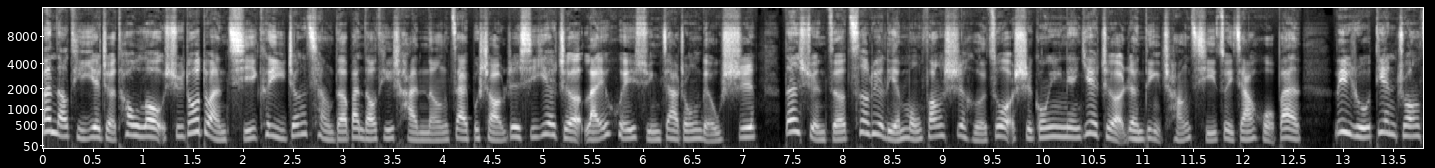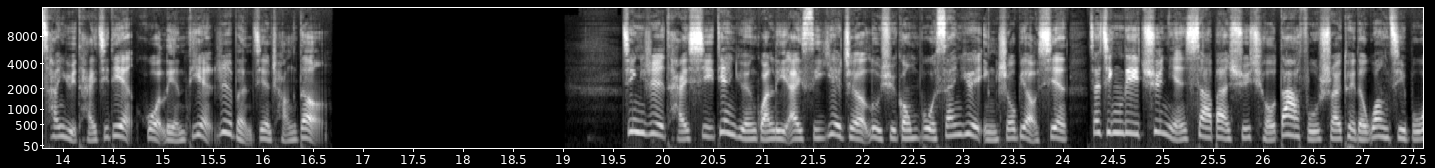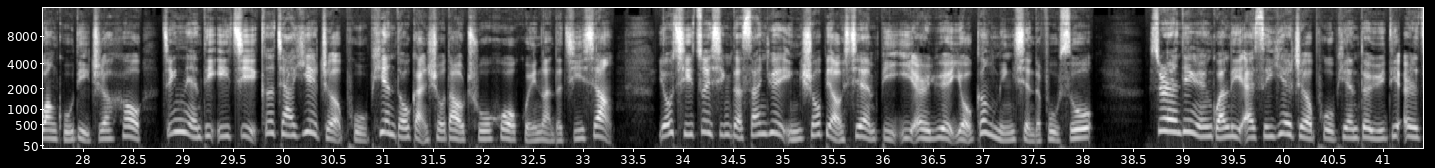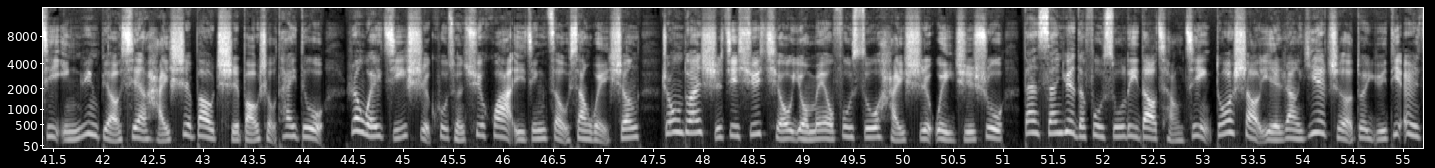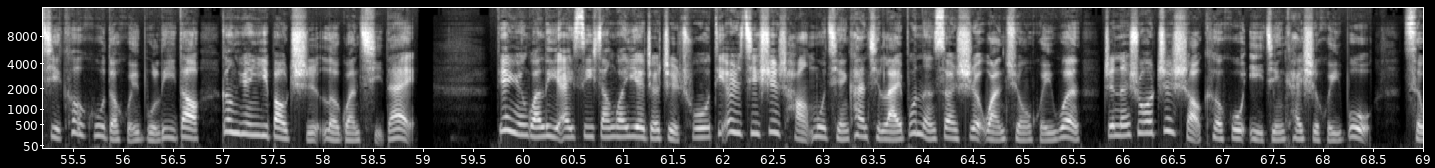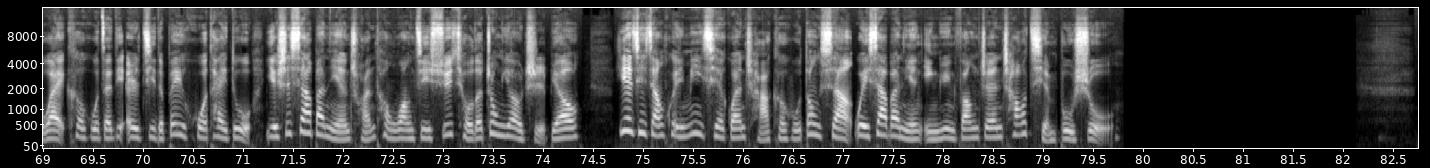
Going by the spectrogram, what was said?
半导体业者透露，许多短期可以争抢的半导体产能，在不少日系业者来回询价中流失。但选择策略联盟方式合作，是供应链业者认定长期最佳伙伴，例如电装参与台积电或联电、日本建厂等。近日，台系电源管理 IC 业者陆续公布三月营收表现，在经历去年下半需求大幅衰退的旺季不忘谷底之后，今年第一季各家业者普遍都感受到出货回暖的迹象，尤其最新的三月营收表现比一二月有更明显的复苏。虽然电源管理 IC 业者普遍对于第二季营运表现还是抱持保守态度，认为即使库存去化已经走向尾声，终端实际需求有没有复苏还是未知数。但三月的复苏力道强劲，多少也让业者对于第二季客户的回补力道更愿意抱持乐观期待。电源管理 IC 相关业者指出，第二季市场目前看起来不能算是完全回稳，只能说至少客户已经开始回补。此外，客户在第二季的备货态度也是下半年传统旺季需求的重要指标。业界将会密切观察客户动向，为下半年营运方针超前部署。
